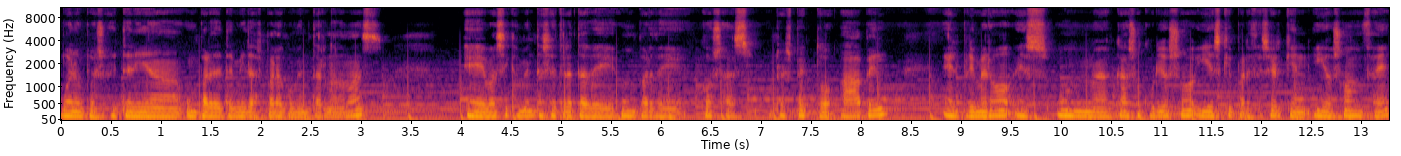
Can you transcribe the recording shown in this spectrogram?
Bueno, pues hoy tenía un par de temidas para comentar nada más. Eh, básicamente se trata de un par de cosas respecto a Apple. El primero es un caso curioso y es que parece ser que en iOS 11,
